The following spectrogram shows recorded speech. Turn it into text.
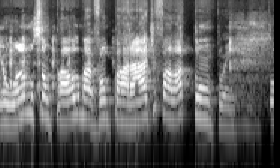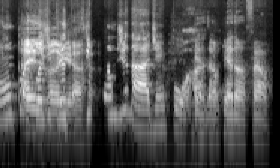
Eu amo São Paulo, mas vão parar de falar tonto, hein? Tonto é coisa de falou criança aqui, de 5 anos de idade, hein, porra. Perdão, perdão, Rafael.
